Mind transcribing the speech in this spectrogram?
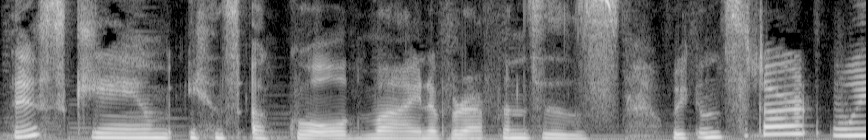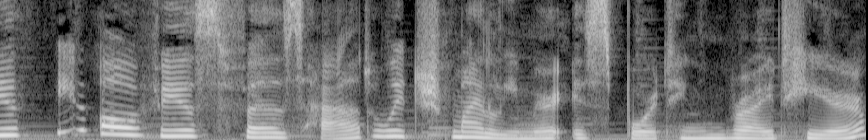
this game is a gold mine of references. We can start with the obvious fez hat, which my lemur is sporting right here.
